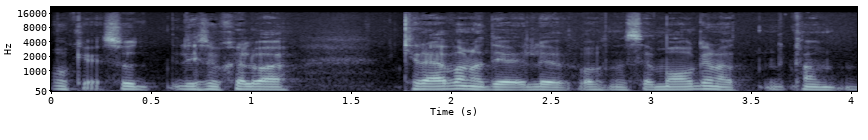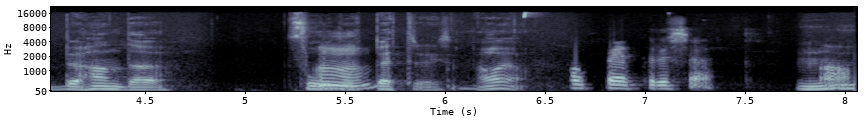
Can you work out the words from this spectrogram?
Okej, så liksom själva krävarna, det, eller vad man säger, magarna kan behandla fodret Mm. bättre? Liksom. Ja, ja. På ett bättre sätt. Mm. Ja.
